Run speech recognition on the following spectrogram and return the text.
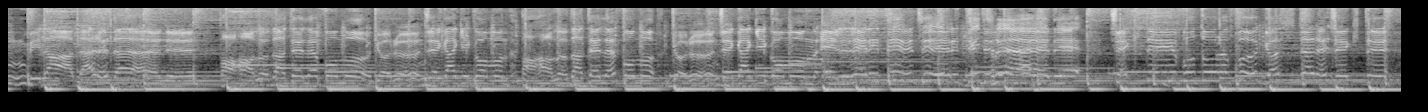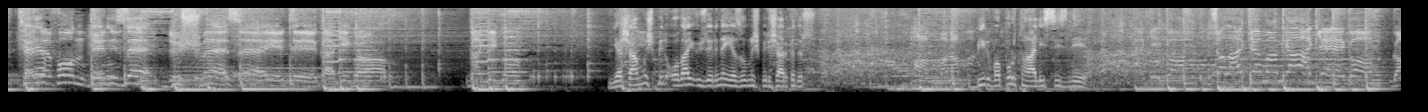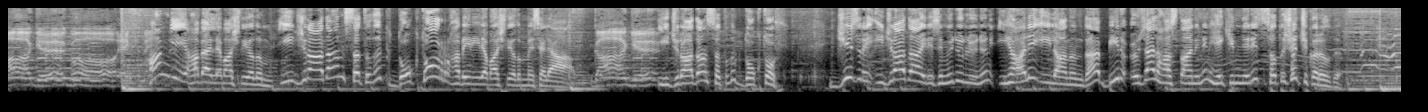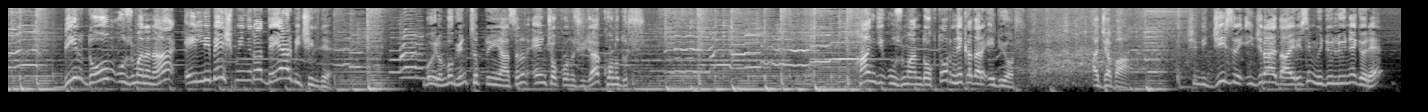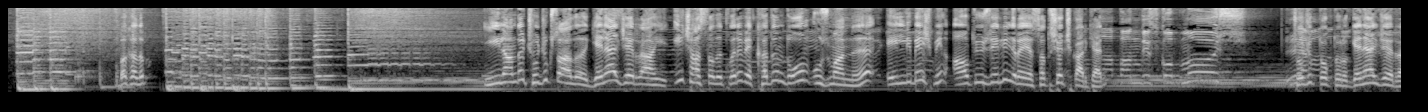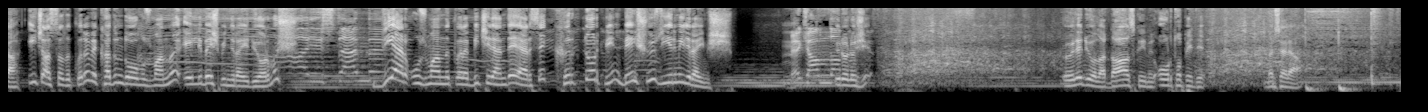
düşmeseydi Gagigo. Gagigo. Yaşanmış bir olay üzerine yazılmış bir şarkıdır. Bir vapur talihsizliği. Hangi haberle başlayalım? İcradan satılık doktor haberiyle başlayalım mesela. İcradan satılık doktor. Cizre İcra Dairesi Müdürlüğü'nün ihale ilanında bir özel hastanenin hekimleri satışa çıkarıldı. Bir doğum uzmanına 55 bin lira değer biçildi. Buyurun bugün tıp dünyasının en çok konuşacağı konudur. Hangi uzman doktor ne kadar ediyor acaba? Şimdi Cizre İcra Dairesi Müdürlüğü'ne göre bakalım İlanda çocuk sağlığı, genel cerrahi, iç hastalıkları ve kadın doğum uzmanlığı 55.650 liraya satışa çıkarken çocuk doktoru, genel cerrah, iç hastalıkları ve kadın doğum uzmanlığı 55 bin lira ediyormuş. Diğer uzmanlıklara biçilen değerse 44.520 liraymış. mekanda Üroloji. Öyle diyorlar daha az kıymet. Ortopedi mesela.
